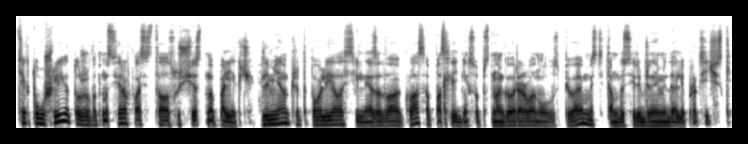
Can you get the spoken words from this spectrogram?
Те, кто ушли, тоже в атмосфера в классе стала существенно полегче. Для меня, например, это повлияло сильно. Я за два класса последних, собственно говоря, рванул в успеваемости, там до серебряной медали практически.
